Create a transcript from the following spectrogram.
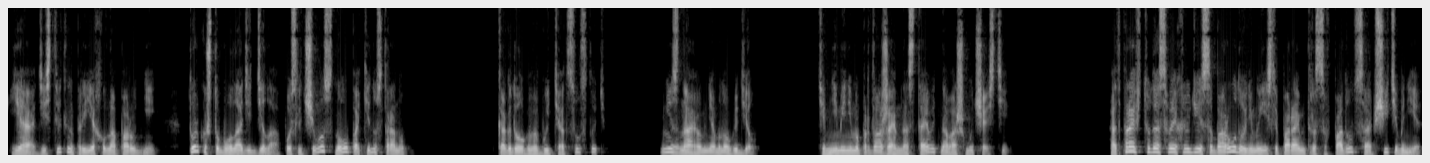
Я действительно приехал на пару дней. Только чтобы уладить дела, после чего снова покину страну. Как долго вы будете отсутствовать? Не знаю, у меня много дел. Тем не менее, мы продолжаем настаивать на вашем участии. Отправьте туда своих людей с оборудованием, и если параметры совпадут, сообщите мне.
